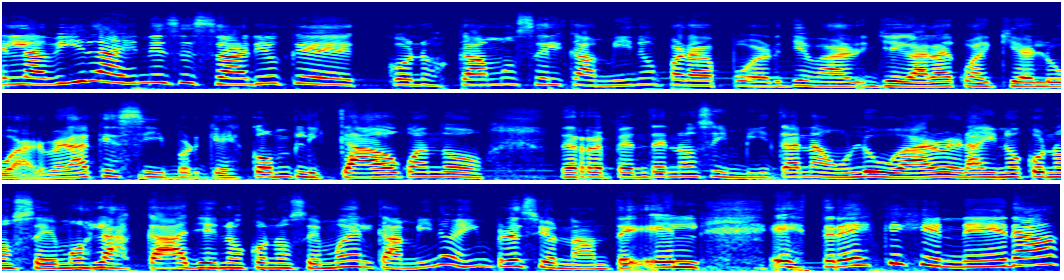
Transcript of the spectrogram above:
en la vida es necesario que conozcamos el camino para poder llevar, llegar a cualquier lugar, ¿verdad? Que sí, porque es complicado cuando de repente nos invitan a un lugar, ¿verdad? Y no conocemos las calles, no conocemos el camino, es impresionante. El estrés que genera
